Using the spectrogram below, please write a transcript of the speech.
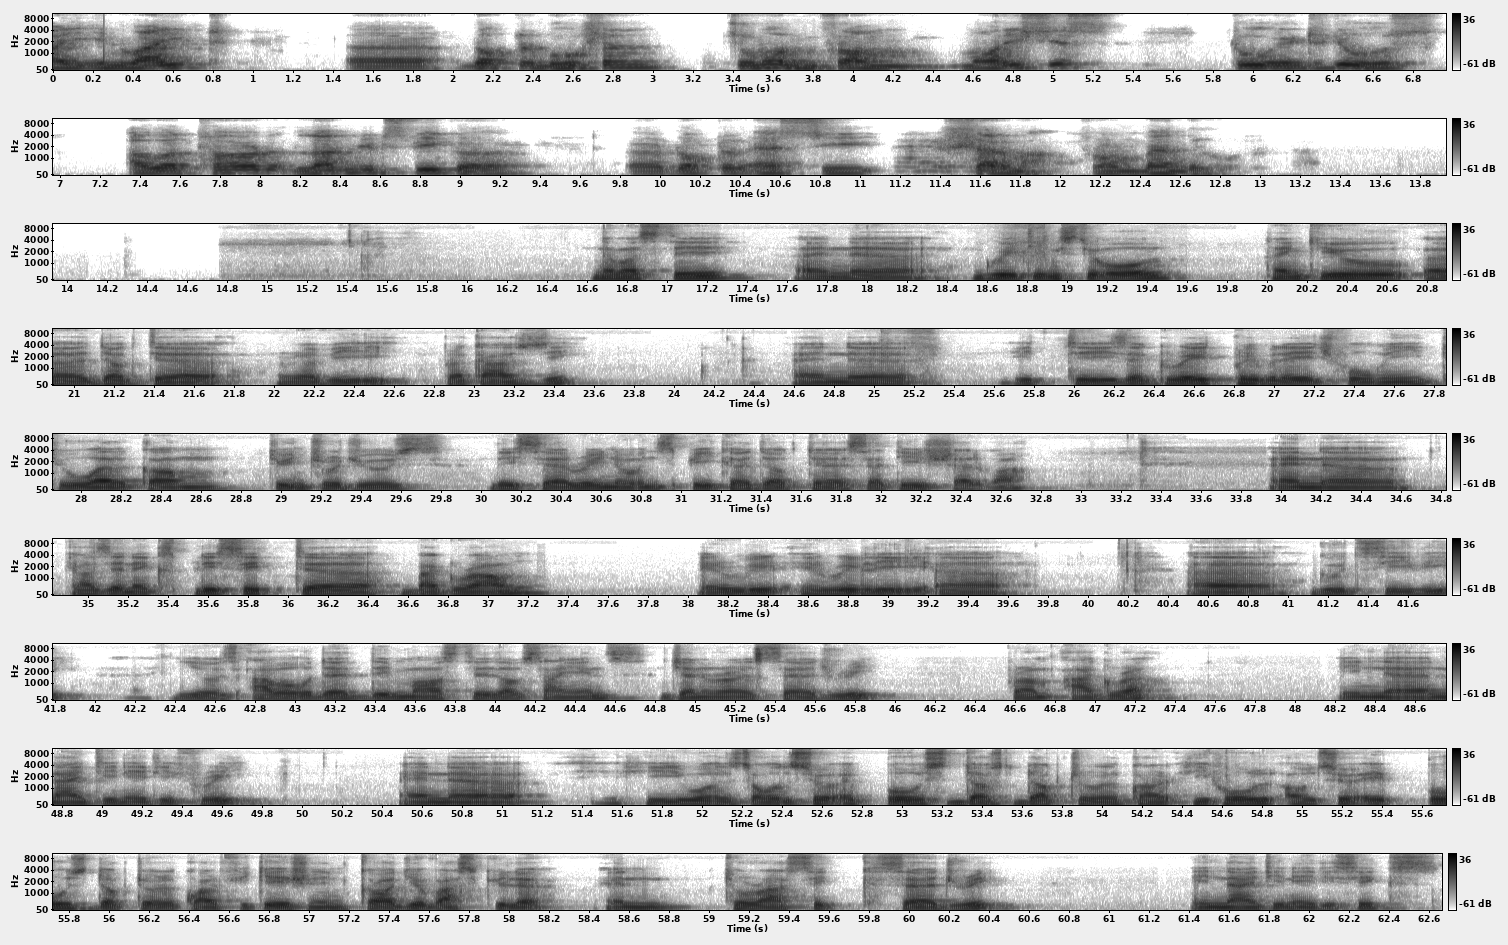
I invite uh, Dr. Bhushan Chumun from Mauritius to introduce our third learned speaker, uh, Dr. S.C. Sharma from Bangalore. Namaste and uh, greetings to all. Thank you, uh, Dr. Ravi Prakashji. And uh, it is a great privilege for me to welcome, to introduce this uh, renowned speaker, Dr. Satish Sharma. And uh, has an explicit uh, background, a, re a really good CV. He was awarded the Master of Science, General Surgery from Agra in 1983. And he was also a postdoctoral he hold also a postdoctoral qualification in cardiovascular and thoracic surgery in 1986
